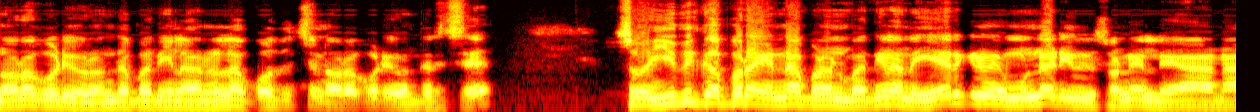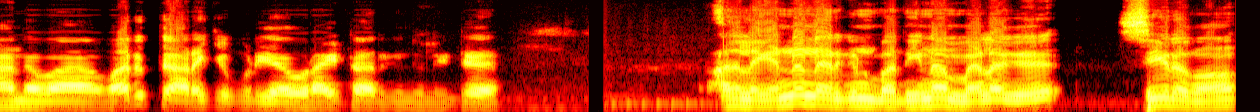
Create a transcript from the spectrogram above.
நுரக்கொடி வரும். இந்த பார்த்தீங்களா நல்லா கொதிச்சு நுரக்கொடி வந்துருச்சு. ஸோ இதுக்கப்புறம் என்ன பண்ணணும்னு பார்த்தீங்கன்னா அந்த ஏற்கனவே முன்னாடி சொன்னேன் இல்லையா? நான் அந்த வ- வறுத்து அரைக்கக்கூடிய ஒரு ஐட்டம் இருக்குன்னு சொல்லிட்டு. அதில் என்னென்ன இருக்குன்னு பார்த்தீங்கன்னா மிளகு சீரகம்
